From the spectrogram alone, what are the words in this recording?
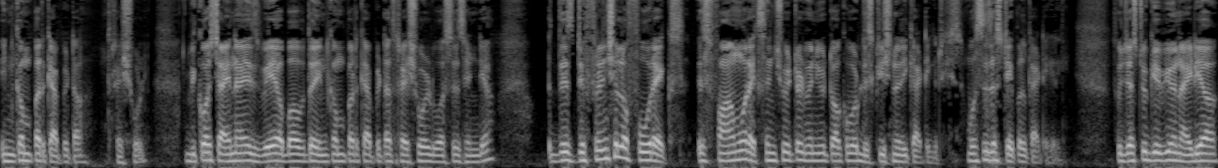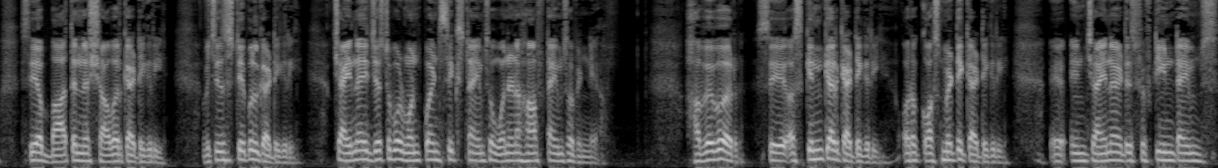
income per capita threshold. Because China is way above the income per capita threshold versus India, this differential of 4x is far more accentuated when you talk about discretionary categories versus a staple category. So just to give you an idea, say a bath and a shower category, which is a staple category. China is just about 1.6 times or one and a half times of India. However, say a skincare category or a cosmetic category, uh, in China it is 15 times,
